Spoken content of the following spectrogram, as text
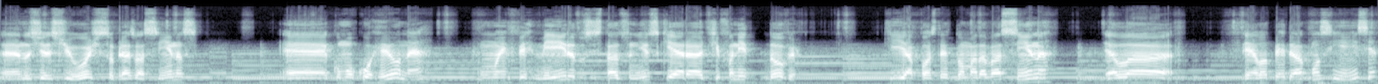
é, nos dias de hoje sobre as vacinas. É, como ocorreu né, uma enfermeira dos Estados Unidos que era Tiffany Dover, que após ter tomado a vacina, ela, ela perdeu a consciência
